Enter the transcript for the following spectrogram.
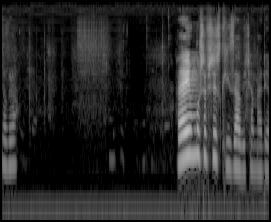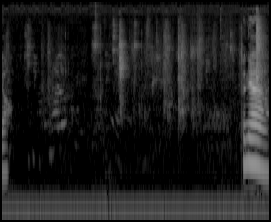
Dobra. Ale ja muszę wszystkich zabić, Amelia. To nie.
